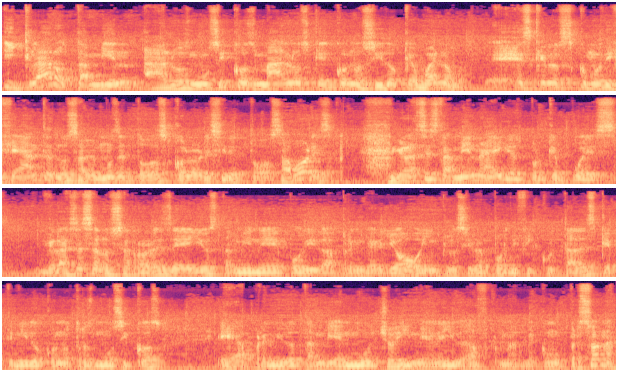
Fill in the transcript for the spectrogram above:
Y claro, también a los músicos malos que he conocido, que bueno, es que los, como dije antes, los sabemos de todos colores y de todos sabores. Gracias también a ellos, porque pues gracias a los errores de ellos también he podido aprender yo, inclusive por dificultades que he tenido con otros músicos he aprendido también mucho y me han ayudado a formarme como persona.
